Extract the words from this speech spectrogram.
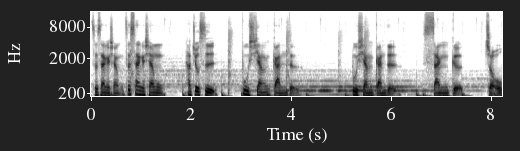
这三个项目，这三个项目，它就是不相干的，不相干的三个轴，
